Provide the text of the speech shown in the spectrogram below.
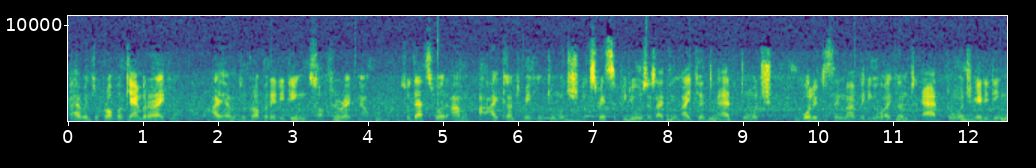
haven't a proper camera right now. I haven't a proper editing software right now. So that's what I'm I can't making too much expensive videos as I think I can't add too much qualities in my video. I can't add too much editing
